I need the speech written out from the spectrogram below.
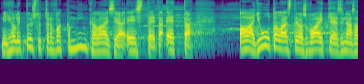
niin he oli pystyttänyt vaikka minkälaisia esteitä, että A, juutalaisten olisi vaikea sinänsä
